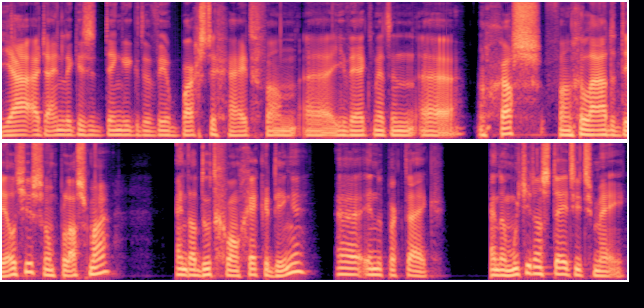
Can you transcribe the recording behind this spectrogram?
Ja, uiteindelijk is het denk ik de weerbarstigheid van eh, je werkt met een, eh, een gas van geladen deeltjes, zo'n plasma. En dat doet gewoon gekke dingen eh, in de praktijk. En dan moet je dan steeds iets mee.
